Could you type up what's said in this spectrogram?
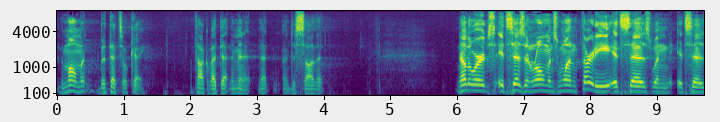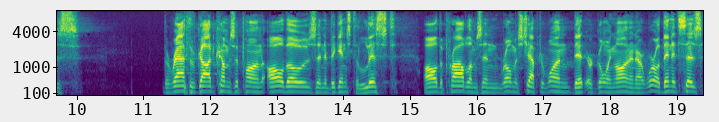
the moment, but that's okay. I'll talk about that in a minute. That, I just saw that. In other words, it says in Romans 1:30, it says when it says the wrath of God comes upon all those, and it begins to list all the problems in Romans chapter 1 that are going on in our world. Then it says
